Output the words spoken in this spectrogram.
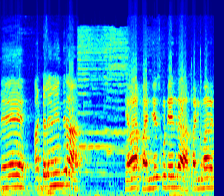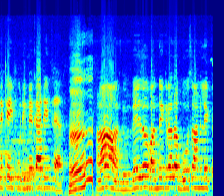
మే అంటలేమేందిరా? ఏమైనా పని చేసుకుంటేంద్రా? పనికి మాల లెక్క ఈ పులి మేక ఆటేంద్రా ఆ నువ్వేదో వంద ఎకరాల భూస్వామి లెక్క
